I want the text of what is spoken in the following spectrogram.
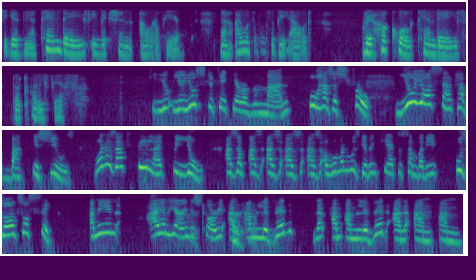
she gave me a ten days eviction out of here. Now I was supposed to be out with her quote ten days, the twenty fifth. you you used to take care of a man who has a stroke. You yourself have back issues. What does that feel like for you as a as as as as a woman who's giving care to somebody who's also sick? I mean, I am hearing the story and. I'm livid. I'm I'm livid and I'm I'm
